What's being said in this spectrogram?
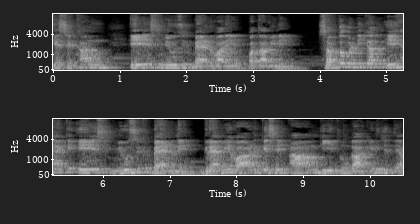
ਕਿ ਸਿੱਖਾਂ ਨੂੰ ਇਸ 뮤직 ਬੈਂਡ ਬਾਰੇ ਪਤਾ ਵੀ ਨਹੀਂ ਸਭ ਤੋਂ ਵੱਡੀ ਗੱਲ ਇਹ ਹੈ ਕਿ ਇਸ 뮤직 ਬੈਂਡ ਨੇ ਗ੍ਰੈਮੀ ਅਵਾਰਡ ਕਿਸੇ ਆਮ ਗੀਤ ਨੂੰ ਗਾ ਕੇ ਨਹੀਂ ਜਿੱਤਿਆ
